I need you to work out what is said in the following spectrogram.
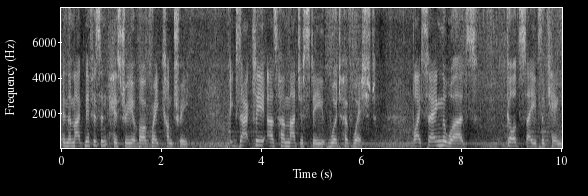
in the magnificent history of our great country, exactly as Her Majesty would have wished, by saying the words, God save the King.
